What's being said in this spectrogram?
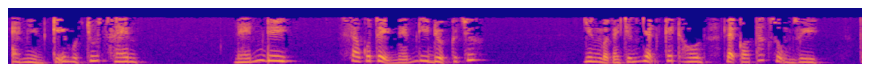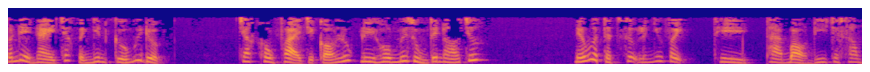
Em nhìn kỹ một chút xem. Ném đi? Sao có thể ném đi được cơ chứ? Nhưng mà cái chứng nhận kết hôn lại có tác dụng gì? Vấn đề này chắc phải nghiên cứu mới được. Chắc không phải chỉ có lúc ly hôn mới dùng tới nó chứ. Nếu mà thật sự là như vậy, thì thả bỏ đi cho xong.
